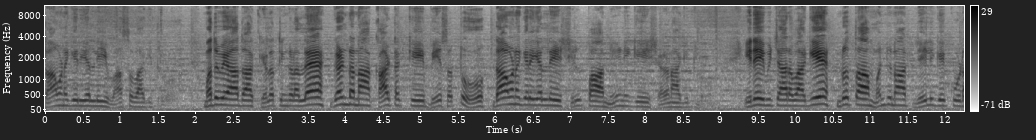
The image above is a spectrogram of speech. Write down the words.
ದಾವಣಗೆರೆಯಲ್ಲಿ ವಾಸವಾಗಿದ್ರು ಮದುವೆಯಾದ ಕೆಲ ತಿಂಗಳಲ್ಲೇ ಗಂಡನ ಕಾಟಕ್ಕೆ ಬೇಸತ್ತು ದಾವಣಗೆರೆಯಲ್ಲಿ ಶಿಲ್ಪಾ ನೇಣಿಗೆ ಶರಣಾಗಿದ್ಲು ಇದೇ ವಿಚಾರವಾಗಿ ಮೃತ ಮಂಜುನಾಥ್ ಜೈಲಿಗೆ ಕೂಡ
